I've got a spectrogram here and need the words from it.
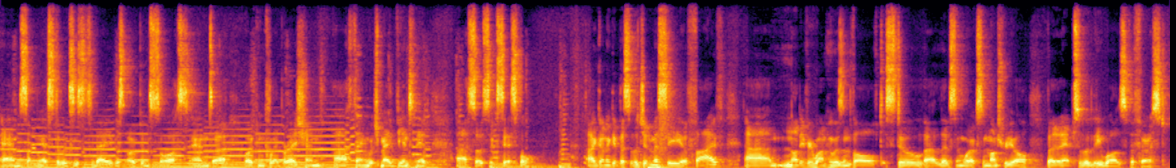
and something that still exists today, this open source and uh, open collaboration thing, which made the internet so successful. I'm going to give this a legitimacy of five. Um, not everyone who was involved still uh, lives and works in Montreal, but it absolutely was the first.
